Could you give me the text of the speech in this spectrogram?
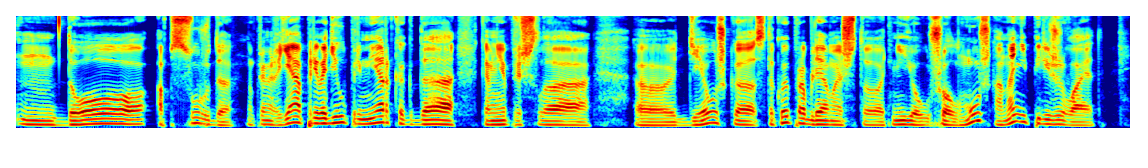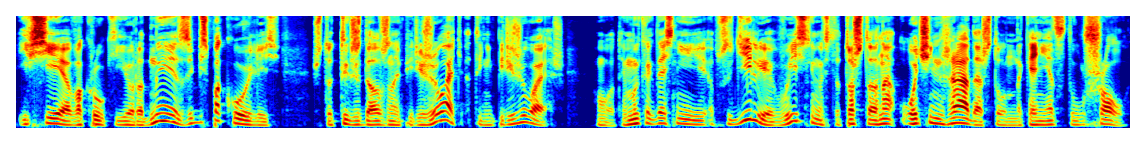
до абсурда. Например, я приводил пример, когда ко мне пришла э, девушка с такой проблемой, что от нее ушел муж, она не переживает. И все вокруг ее родные забеспокоились, что ты же должна переживать, а ты не переживаешь. Вот. И мы, когда с ней обсудили, выяснилось то, что она очень рада, что он наконец-то ушел.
